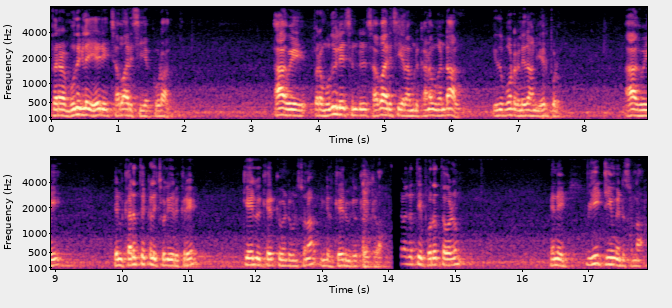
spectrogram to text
பிறர் முதுகிலே ஏறி சவாரி செய்யக்கூடாது ஆகவே பிற முதுகிலே சென்று சவாரி செய்யலாம் என்று கனவு கண்டால் இது போன்ற நிலைதான் ஏற்படும். ஆகவே என் கருத்துக்களை சொல்லியிருக்கிறேன். கேள்வி கேட்க வேண்டும் என்று சொன்னால் நீங்கள் கேள்விகள் கேட்கலாம். கழகத்தை பொறுத்தவரையும் என்னை வி டீம் என்று சொன்னார்.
